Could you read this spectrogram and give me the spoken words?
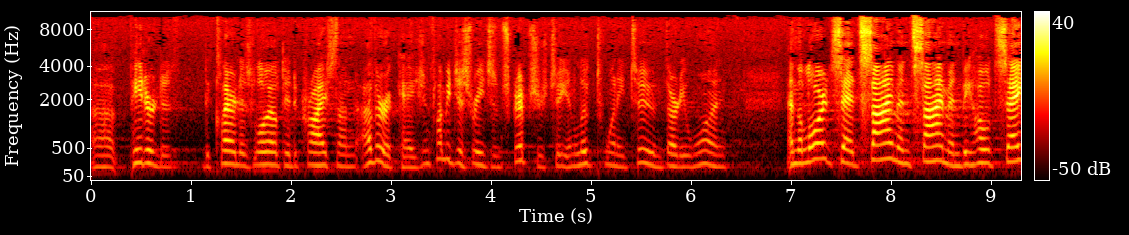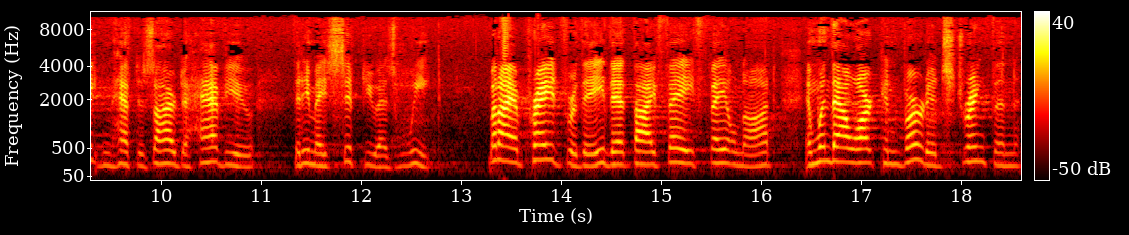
Uh, Peter declared his loyalty to Christ on other occasions. Let me just read some scriptures to you in Luke 22 and 31. And the Lord said, Simon, Simon, behold, Satan hath desired to have you, that he may sift you as wheat. But I have prayed for thee, that thy faith fail not, and when thou art converted, strengthen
